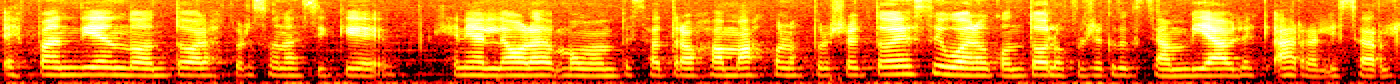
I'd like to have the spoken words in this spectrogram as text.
expandiendo en todas las personas, así que genial, ahora vamos a empezar a trabajar más con los proyectos ese y bueno, con todos los proyectos que sean viables a realizarlo.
